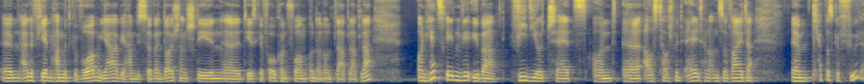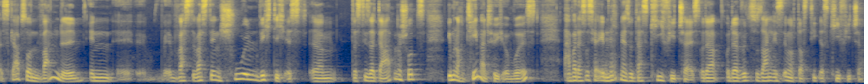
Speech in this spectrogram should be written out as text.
ähm, alle Firmen haben mit geworben, ja, wir haben die Server in Deutschland stehen, äh, DSGVO-konform und, und, und, bla, bla, bla. Und jetzt reden wir über Videochats und äh, Austausch mit Eltern und so weiter. Ähm, ich habe das Gefühl, es gab so einen Wandel in, äh, was, was den Schulen wichtig ist. Ähm, dass dieser Datenschutz immer noch ein Thema natürlich irgendwo ist, aber dass es ja eben nicht mehr so das Key-Feature ist. Oder, oder würdest du sagen, ist es immer noch das, das Key-Feature?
